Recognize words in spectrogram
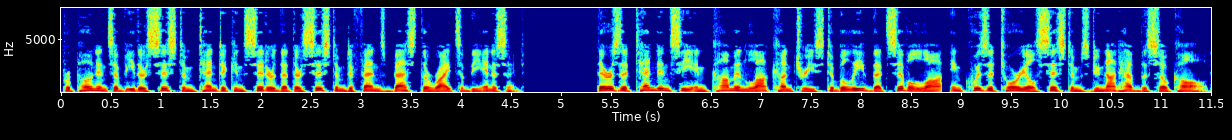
Proponents of either system tend to consider that their system defends best the rights of the innocent. There is a tendency in common law countries to believe that civil law, inquisitorial systems do not have the so-called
